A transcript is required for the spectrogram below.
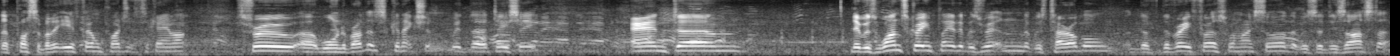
the possibility of film projects that came up through uh, Warner Brothers connection with uh, DC. And um, there was one screenplay that was written that was terrible. The, the, very first one I saw that was a disaster.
